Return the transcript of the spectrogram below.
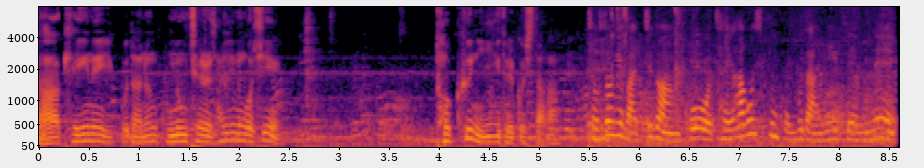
나 개인의 이익보다는 공동체를 살리는 것이 더 큰 이익이 될 것이다. 적성에 맞지도 않고 자기가 하고 싶은 공부도 아니기 때문에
